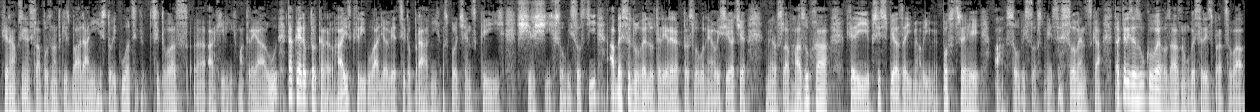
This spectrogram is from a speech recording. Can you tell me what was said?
která přinesla poznatky z bádání historiků a citovala z uh, archivních materiálů, také doktor Karel Hajs, který uváděl věci do právních a společenských širších souvislostí a besedu vedl tedy redaktor Slobodného vysílače Miroslav Hazucha, který přispěl zajímavými postřehy a souvislostmi ze Slovenska. Tak tedy ze zvukového záznamu besedy zpracoval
